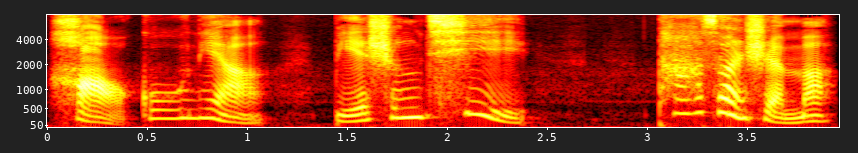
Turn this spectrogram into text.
好姑娘，别生气，他算什么？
